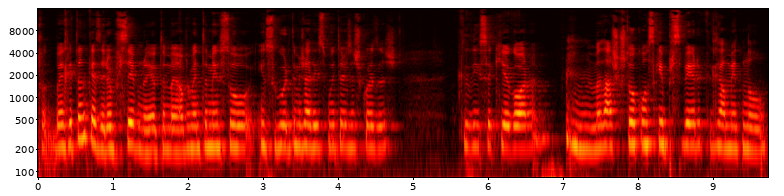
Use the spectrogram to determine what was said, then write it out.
Pronto, bem irritante, quer dizer, eu percebo, não é? Eu também, obviamente, também sou insegura, também já disse muitas das coisas que disse aqui agora, mas acho que estou a conseguir perceber que realmente não.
